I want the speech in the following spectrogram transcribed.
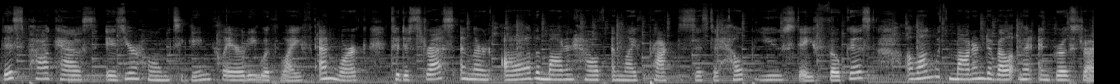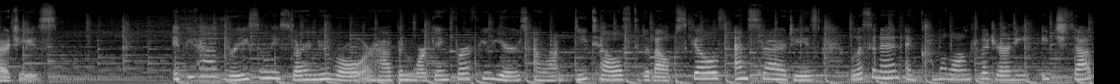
This podcast is your home to gain clarity with life and work, to distress and learn all the modern health and life practices to help you stay focused, along with modern development and growth strategies. If you have recently started a new role or have been working for a few years and want details to develop skills and strategies, listen in and come along for the journey. Each step,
